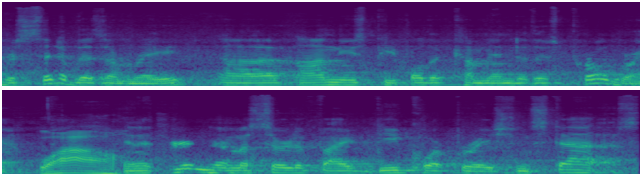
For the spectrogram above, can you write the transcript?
recidivism rate uh, on these people that come into this program. Wow. And it's earned them a certified B corporation status.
